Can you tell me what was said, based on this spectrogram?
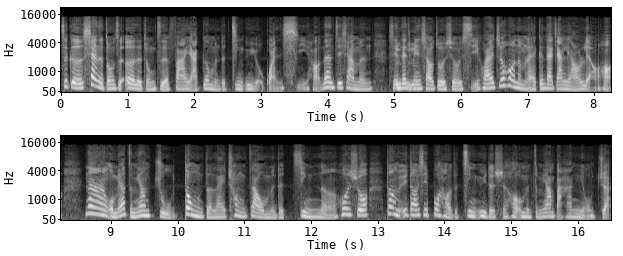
这个善的种子、恶的种子的发芽，跟我们的境遇有关系。好，那接下来我们先在这边稍作休息，回来之后呢，我们来跟大家聊聊哈。那我们要怎么样主动的来创造我们的境呢？或者说，当我们遇到一些不好的境遇的时候，我们怎么样把它扭转？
